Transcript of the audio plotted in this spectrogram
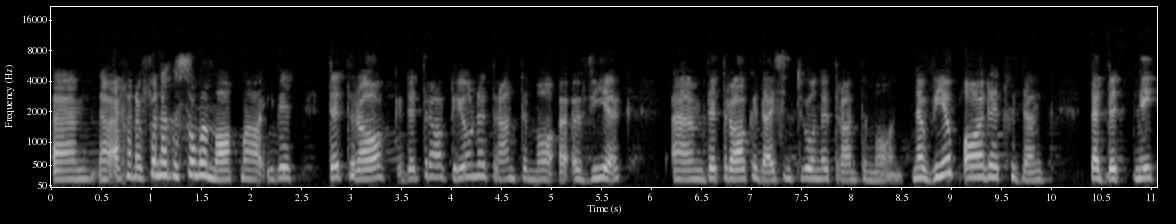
Ehm um, nou ek gaan nou vinnige somme maak, maar jy weet dit raak dit raak R300 'n 'n week. Ehm um, dit raak R1200 'n maand. Nou wie op aarde het gedink dat dit net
